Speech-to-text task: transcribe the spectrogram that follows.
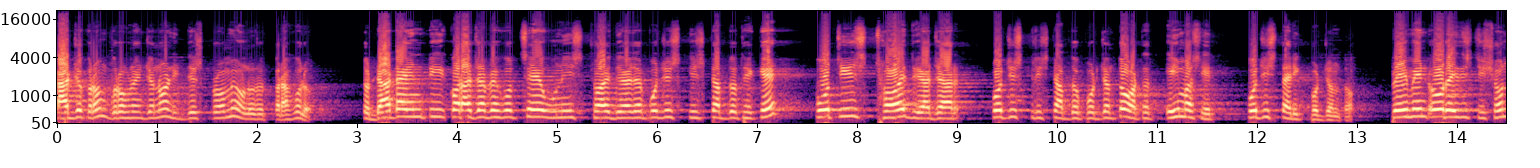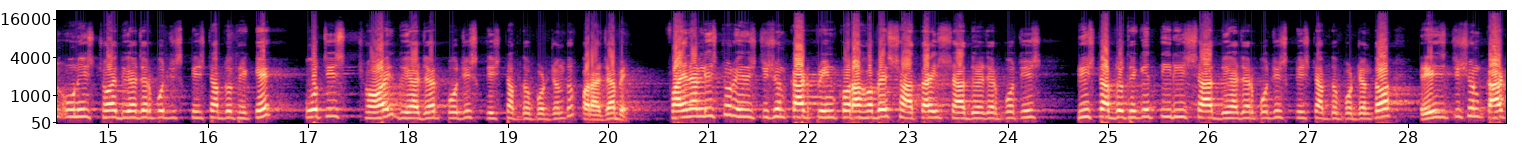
কার্যক্রম গ্রহণের জন্য নির্দেশক্রমে অনুরোধ করা হলো। তো ডাটা এন্ট্রি করা যাবে হচ্ছে উনিশ ছয় দুই হাজার পঁচিশ খ্রিস্টাব্দ থেকে পঁচিশ ছয় দুই হাজার পঁচিশ খ্রিস্টাব্দ পর্যন্ত, অর্থাৎ এই মাসের পঁচিশ তারিখ পর্যন্ত। পেমেন্ট ও রেজিস্ট্রেশন উনিশ ছয় দুই হাজার পঁচিশ খ্রিস্টাব্দ থেকে পঁচিশ ছয় দুই হাজার পঁচিশ খ্রিস্টাব্দ পর্যন্ত করা যাবে। ফাইনাল লিস্ট ও রেজিস্ট্রেশন কার্ড প্রিন্ট করা হবে সাতাইশ সাত দুই হাজার পঁচিশ খ্রিস্টাব্দ থেকে তিরিশ সাত দুই হাজার পঁচিশ খ্রিস্টাব্দ পর্যন্ত। Registration card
